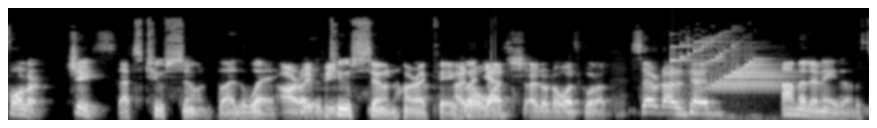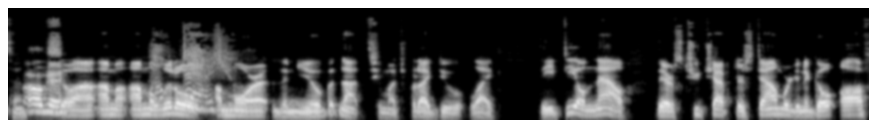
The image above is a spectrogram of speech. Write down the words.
fuller. Jeez. that's too soon by the way R.I.P.. too soon rip I But don't yes, watch. I don't know what's going on. Seven out of ten. i'm at an 8 out of 10 Okay. so uh, i'm a, I'm a How little dare you. more than you but not too much but i do like the deal now there's two chapters down we're going to go off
